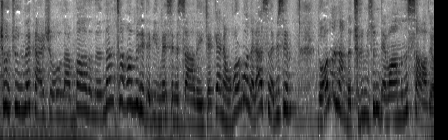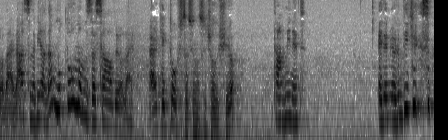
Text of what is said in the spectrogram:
çocuğuna karşı olan bağlılığından tahammül edebilmesini sağlayacak. Yani hormonlar aslında bizim doğal anlamda türümüzün devamını sağlıyorlar. Aslında bir yandan mutlu olmamızı da sağlıyorlar. Erkekte oksitosin nasıl çalışıyor? Tahmin et. Edemiyorum diyeceksin.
